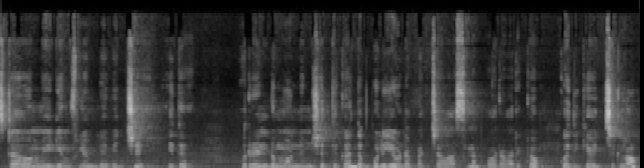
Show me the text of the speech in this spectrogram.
ஸ்டவ் மீடியம் ஃப்ளேம்லேயே வச்சு இதை ஒரு ரெண்டு மூணு நிமிஷத்துக்கு அந்த புளியோட பச்சை வாசனை போகிற வரைக்கும் கொதிக்க வச்சுக்கலாம்.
